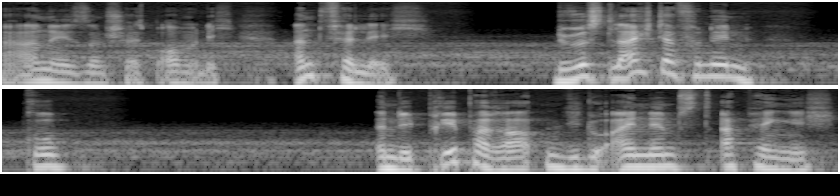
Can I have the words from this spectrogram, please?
Ja, nee, so einen Scheiß brauchen wir nicht. Anfällig. Du wirst leichter von den Pro äh, nee, Präparaten, die du einnimmst, abhängig.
